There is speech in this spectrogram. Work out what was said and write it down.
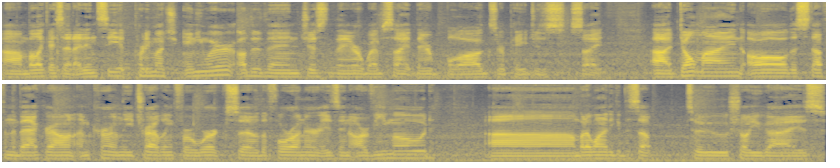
Um, but like I said, I didn't see it pretty much anywhere other than just their website, their blogs or pages site. Uh, don't mind all the stuff in the background. I'm currently traveling for work, so the 4Runner is in RV mode. Um, but I wanted to get this up to show you guys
